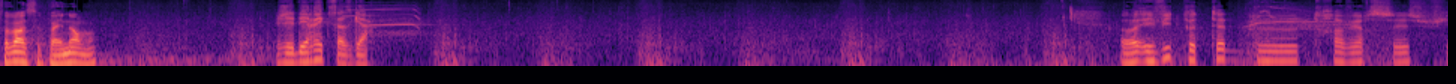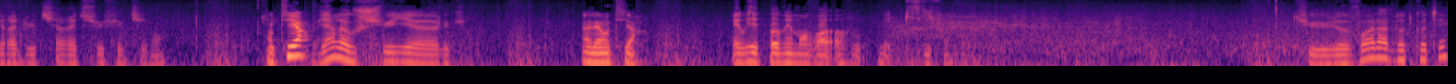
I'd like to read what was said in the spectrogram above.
ça va, c'est pas énorme. hein. J'ai des règles ça se gare. Euh, évite peut-être de traverser, suffirait de lui tirer dessus, effectivement. On tire Viens là où je suis, euh, Luc. Allez, on tire. Mais vous êtes pas au même endroit, oh vous. Mais qu'est-ce qu'ils font? Tu le vois là de l'autre côté?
